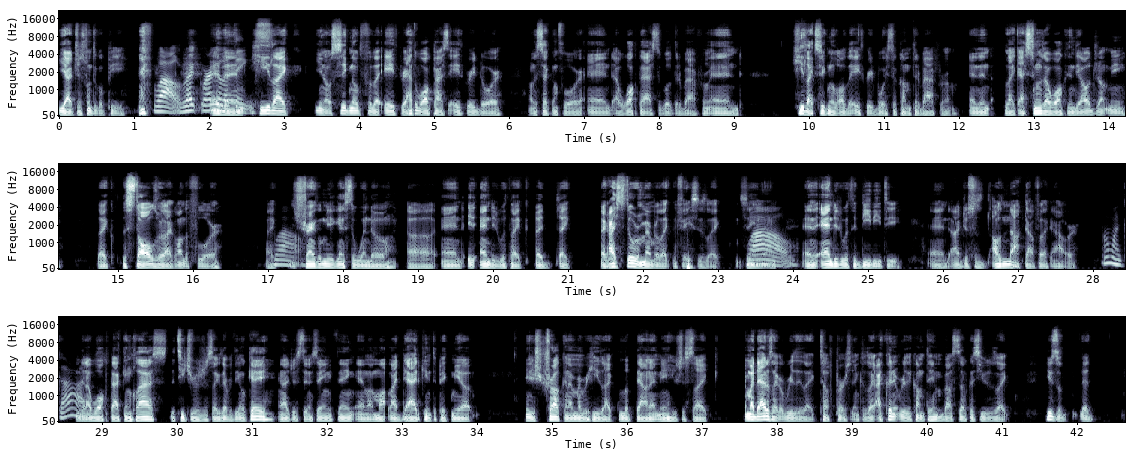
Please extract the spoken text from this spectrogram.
yeah, I just went to go pee. wow regular then things he like you know signaled for the eighth grade. I had to walk past the eighth grade door on the second floor, and I walked past to go to the bathroom, and he like signaled all the eighth grade boys to come to the bathroom. And then like as soon as I walked in, they all jumped me. Like the stalls were like on the floor, like Wow. strangled me against the window. Uh, and it ended with like a like like I still remember like the faces like seeing them. wow and it ended with a DDT. And I just was I was knocked out for like an hour. Oh my And god then I walked back in class. The teacher was just like, "Is everything okay?" And I just didn't say anything. And my mo- my dad came to pick me up in his truck, and I remember he like looked down at me. He was just like, and my dad was like a really like tough person because like I couldn't really come to him about stuff because he was like he was a, a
